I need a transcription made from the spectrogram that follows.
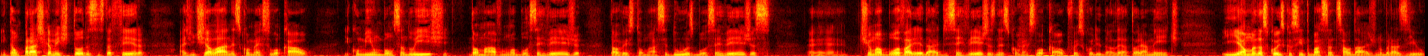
Então, praticamente toda sexta-feira, a gente ia lá nesse comércio local e comia um bom sanduíche, tomava uma boa cerveja, talvez tomasse duas boas cervejas. É, Tinha uma boa variedade de cervejas nesse comércio local, que foi escolhido aleatoriamente. E é uma das coisas que eu sinto bastante saudade no Brasil.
